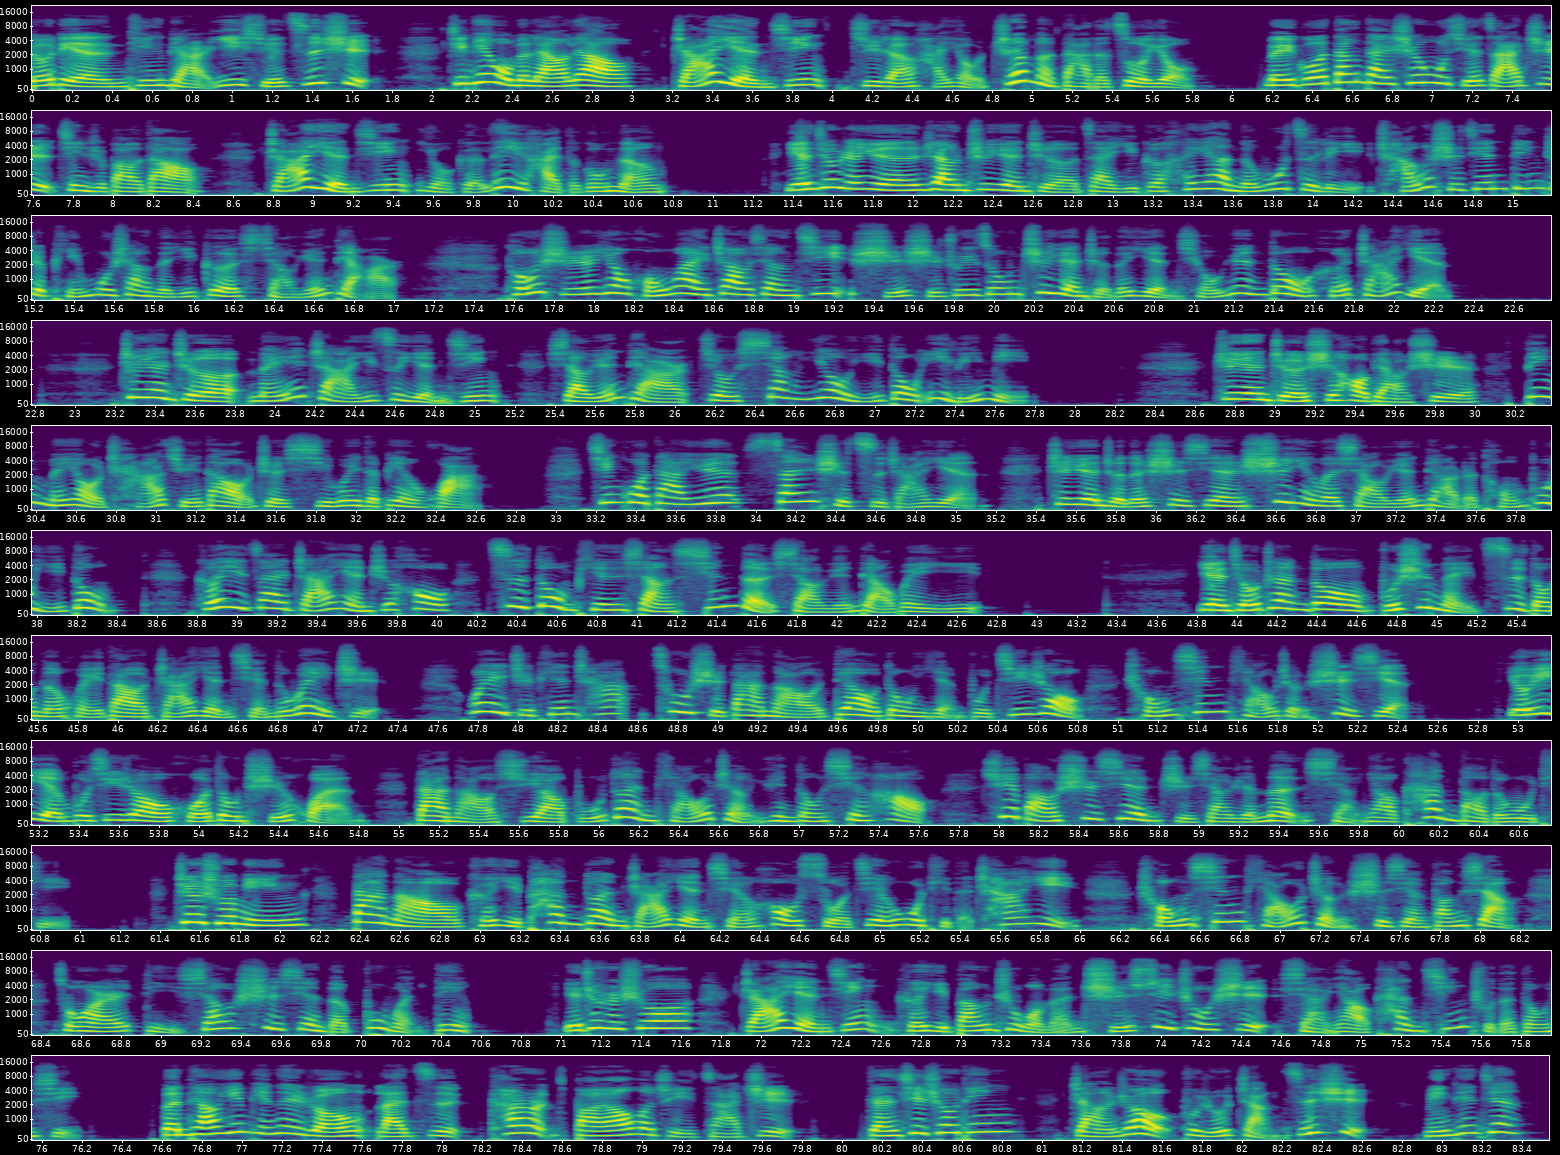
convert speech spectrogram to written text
有点听点医学知识。今天我们聊聊眨眼睛居然还有这么大的作用。美国当代生物学杂志近日报道，眨眼睛有个厉害的功能。研究人员让志愿者在一个黑暗的屋子里长时间盯着屏幕上的一个小圆点儿，同时用红外照相机实时追踪志愿者的眼球运动和眨眼。志愿者每眨一次眼睛，小圆点儿就向右移动一厘米。志愿者事后表示，并没有察觉到这细微的变化。经过大约三十次眨眼，志愿者的视线适应了小圆点的同步移动，可以在眨眼之后自动偏向新的小圆点位移。眼球转动不是每次都能回到眨眼前的位置，位置偏差促使大脑调动眼部肌肉重新调整视线。由于眼部肌肉活动迟缓，大脑需要不断调整运动信号，确保视线指向人们想要看到的物体。这说明大脑可以判断眨眼前后所见物体的差异，重新调整视线方向，从而抵消视线的不稳定。也就是说，眨眼睛可以帮助我们持续注视想要看清楚的东西。本条音频内容来自《Current Biology》杂志。感谢收听，长肉不如长姿势。明天见。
